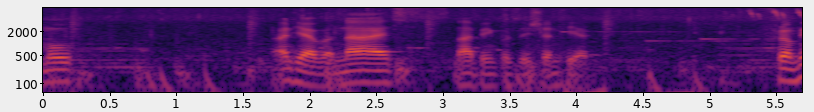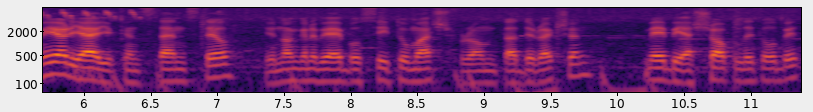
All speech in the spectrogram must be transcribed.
Move. And you have a nice sniping position here. From here, yeah, you can stand still. You're not gonna be able to see too much from that direction. Maybe a shop a little bit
